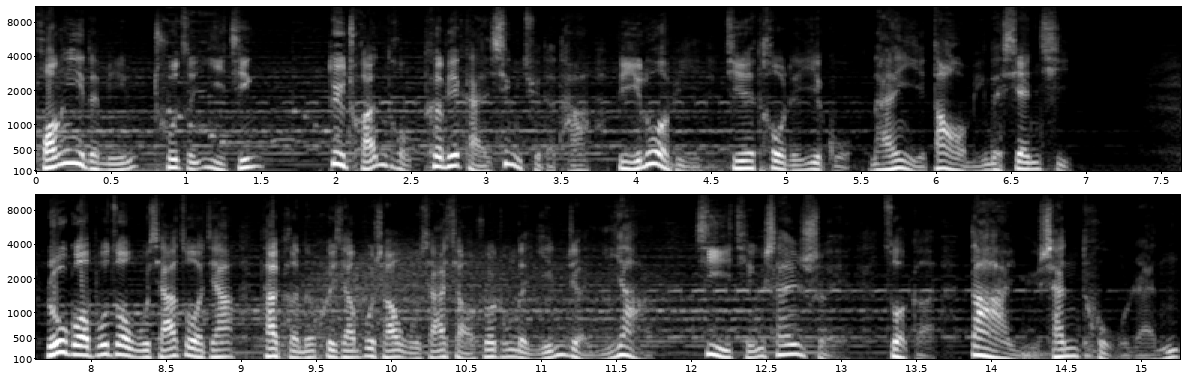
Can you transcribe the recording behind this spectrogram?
黄易的名出自《易经》，对传统特别感兴趣的他，笔落笔皆透着一股难以道明的仙气。如果不做武侠作家，他可能会像不少武侠小说中的隐者一样，寄情山水，做个大屿山土人。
